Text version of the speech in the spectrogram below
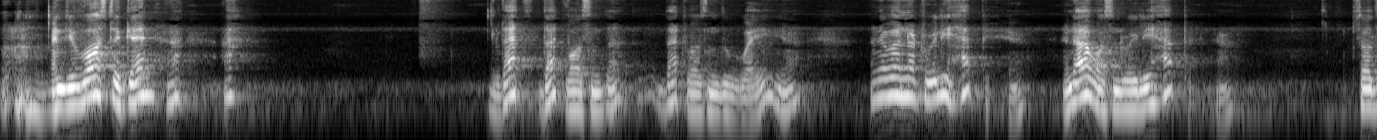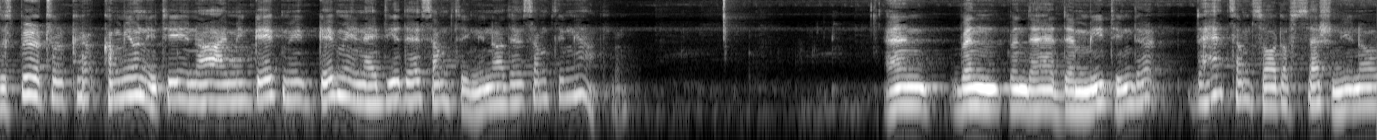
and divorced again. Yeah? That that wasn't that that wasn't the way, yeah, and they were not really happy, yeah? and I wasn't really happy. So the spiritual co- community, you know, I mean, gave me gave me an idea. There's something, you know, there's something else. And when when they had their meeting, they, they had some sort of session, you know,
